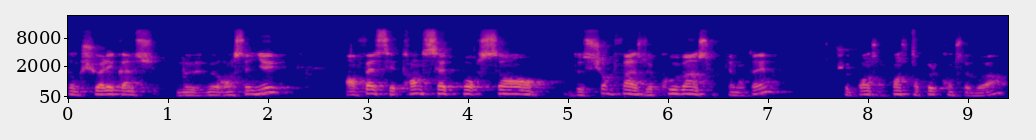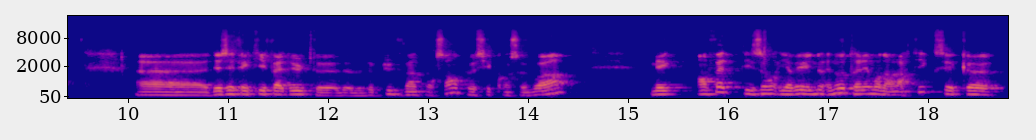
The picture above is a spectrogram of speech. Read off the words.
Donc, je suis allé quand même me, renseigner. En fait, c'est 37% de surface de couvain supplémentaire. Je pense, je pense qu'on peut le concevoir. Euh, des effectifs adultes de, plus de 20%, on peut aussi le concevoir. Mais en fait, disons, il y avait un autre élément dans l'article, c'est que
